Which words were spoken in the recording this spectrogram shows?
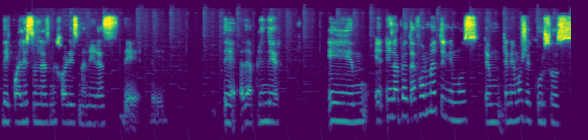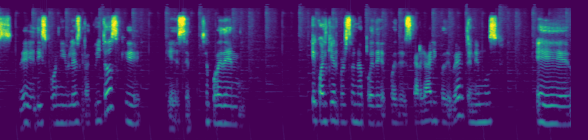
de, cuáles son las mejores maneras de, aprender. Em, en, la plataforma tenemos, tenemos recursos eh, disponibles gratuitos que, que se, se, pueden, que cualquier persona puede, puede descargar y puede ver. Tenemos, eh,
